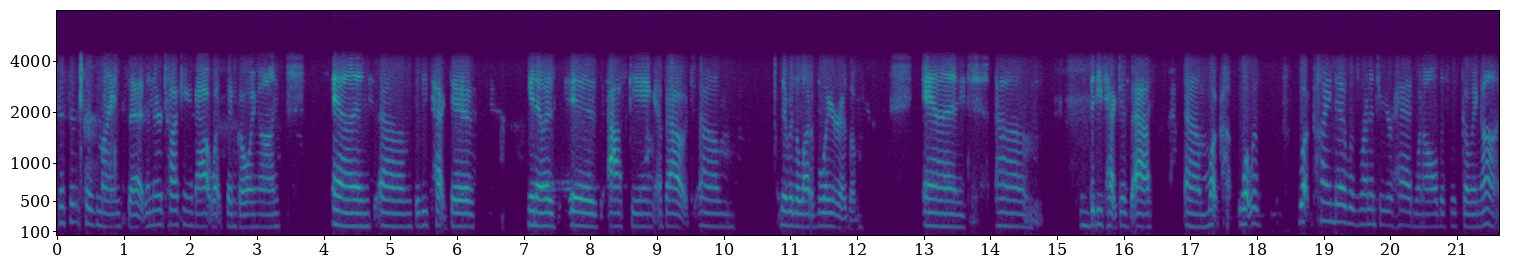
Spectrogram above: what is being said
this is his mindset, and they're talking about what's been going on, and um, the detective, you know, is is asking about. Um, there was a lot of voyeurism, and um, the detectives asked, um, "What what was what kind of was running through your head when all this was going on?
